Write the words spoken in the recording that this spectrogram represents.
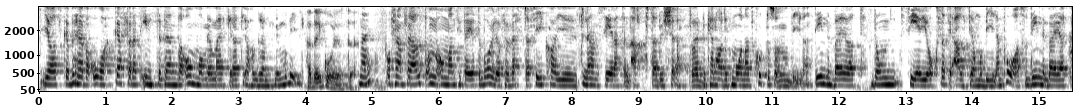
jag ska behöva åka för att inte vända om om jag märker att jag har glömt min mobil. Ja, det går ju inte. Nej. Och framförallt om, om man tittar i Göteborg då, för Västtrafik har ju lanserat en app där du köper, du kan ha ditt månadskort och så i mobilen. Det innebär ju att de ser ju också att vi alltid har mobilen på. Så det innebär ju att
